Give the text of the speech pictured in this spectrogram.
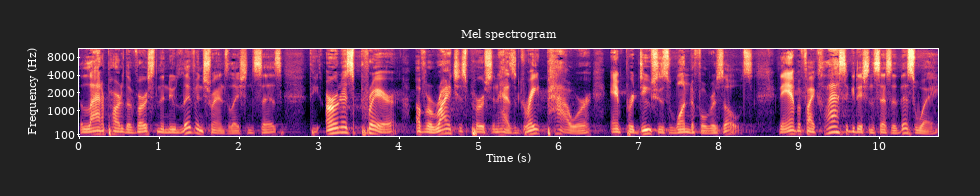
The latter part of the verse in the New Living Translation says, The earnest prayer of a righteous person has great power and produces wonderful results. The Amplified Classic Edition says it this way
